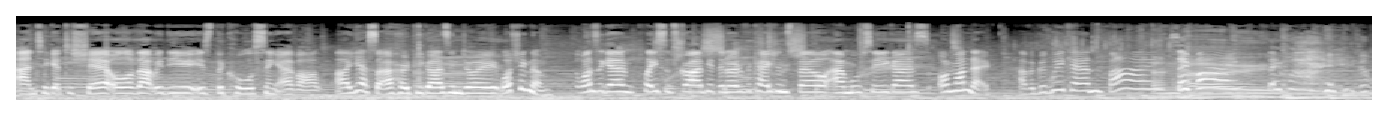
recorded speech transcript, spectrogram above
And to get to share all of that with you is the coolest thing ever. Uh, yes, I hope you guys enjoy watching them. Once again, please subscribe, hit the notifications bell, and we'll see you guys on Monday. Have a good weekend. Bye. And Say bye. Say bye. Good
